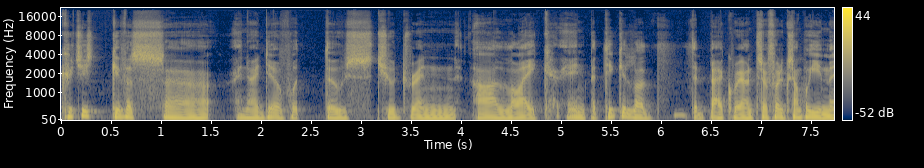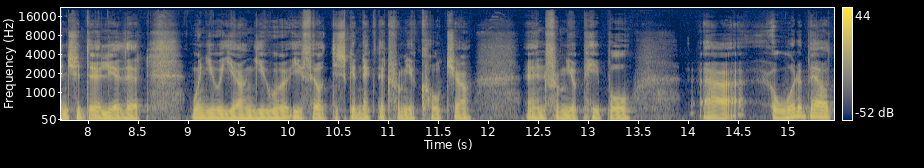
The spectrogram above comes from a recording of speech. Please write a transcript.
could you give us uh, an idea of what those children are like? In particular, the background. So, for example, you mentioned earlier that when you were young, you were you felt disconnected from your culture and from your people. Uh, what about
